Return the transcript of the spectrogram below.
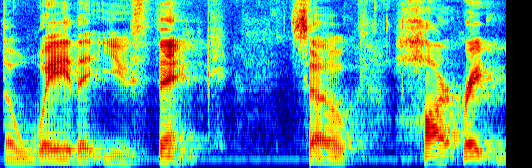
the way that you think. So, heart rate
